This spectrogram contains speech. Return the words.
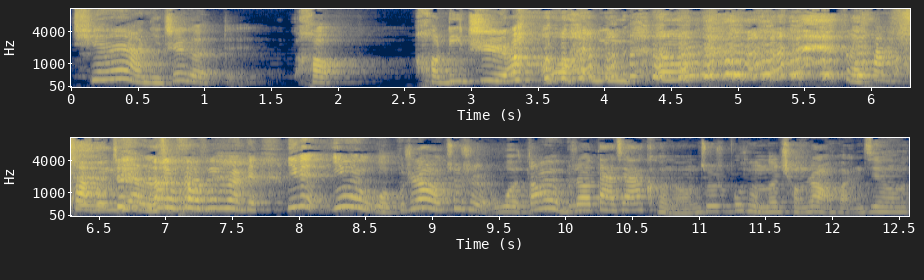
天啊，你这个好好励志啊！哇，你嗯，画画风变了？就画风突然变，因为因为我不知道，就是我当然也不知道大家可能就是不同的成长环境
